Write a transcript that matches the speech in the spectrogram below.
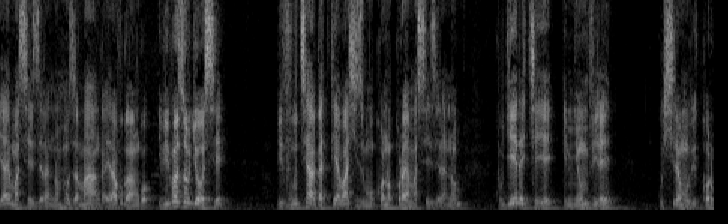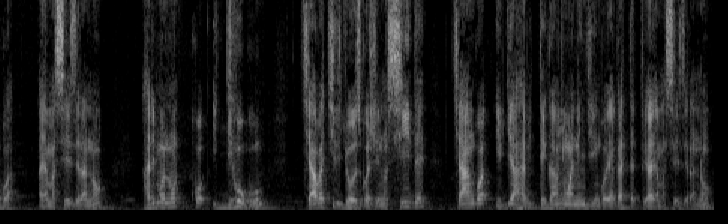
y'ayo masezerano mpuzamahanga yaravuga ngo ibibazo byose bivutse hagati y'abashyize umukono kuri aya masezerano ku byerekeye imyumvire gushyira mu bikorwa aya masezerano harimo n'uko igihugu cyaba kiryozwa jenoside cyangwa ibyaha biteganywa n'ingingo ya gatatu y'aya masezerano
